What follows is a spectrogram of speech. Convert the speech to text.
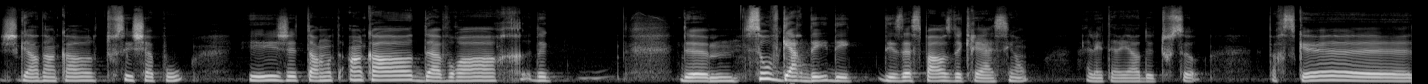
Je garde encore tous ces chapeaux et je tente encore d'avoir, de, de sauvegarder des, des espaces de création à l'intérieur de tout ça. Parce que euh,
